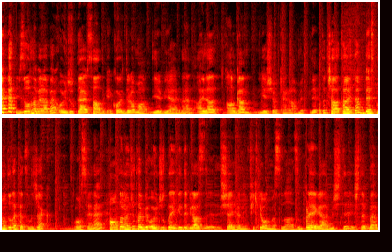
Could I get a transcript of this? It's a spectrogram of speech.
Biz onunla beraber oyunculuk dersi aldık. Ekol Drama diye bir yerden. Ayla Algan yaşıyorken rahmetli. Çağatay da Best Model'a katılacak o sene. Ondan önce tabii oyunculukla ilgili de biraz e, şey hani fikri olması lazım. Oraya gelmişti. İşte ben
